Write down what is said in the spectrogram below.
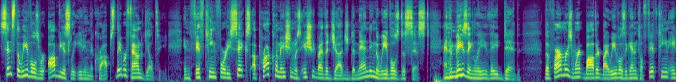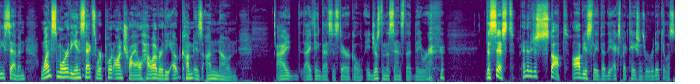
since the weevils were obviously eating the crops, they were found guilty. In 1546, a proclamation was issued by the judge demanding the weevils desist, and amazingly, they did. The farmers weren't bothered by weevils again until 1587. Once more, the insects were put on trial. However, the outcome is unknown. I I think that's hysterical, just in the sense that they were desist, and then it just stopped. Obviously, that the expectations were ridiculous,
